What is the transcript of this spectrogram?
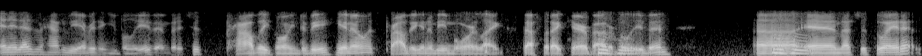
and it doesn't have to be everything you believe in, but it's just probably going to be, you know, it's probably going to be more like stuff that I care about or Mhm. believe in. Uh, Mhm. and that's just the way it is.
